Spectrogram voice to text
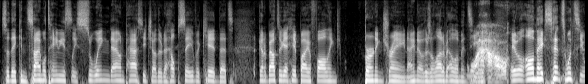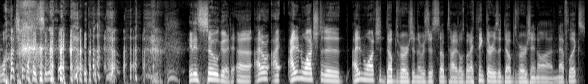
so they can simultaneously swing down past each other to help save a kid that's gonna about to get hit by a falling, burning train. I know there's a lot of elements here. Wow. It will all make sense once you watch it. I swear. it is so good. Uh, I don't. I I didn't watch the. I didn't watch the dubbed version. There was just subtitles, but I think there is a dubbed version on Netflix.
